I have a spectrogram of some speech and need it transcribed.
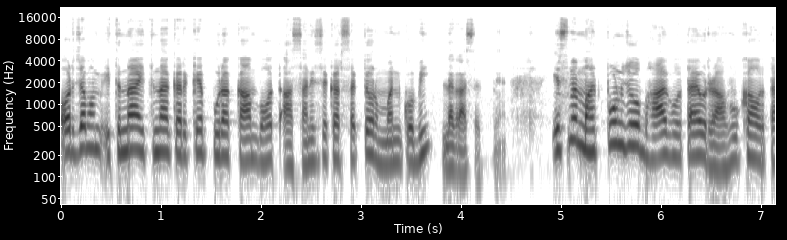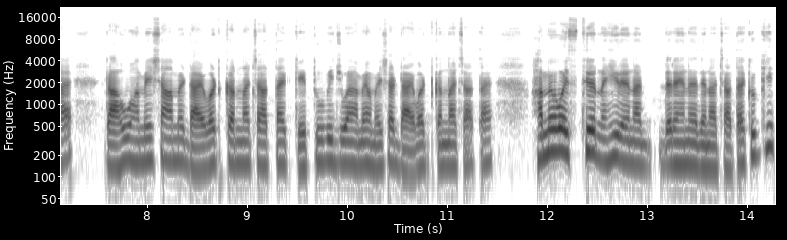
और जब हम इतना इतना करके पूरा काम बहुत आसानी से कर सकते हैं और मन को भी लगा सकते हैं। इसमें महत्वपूर्ण जो भाग होता है वो राहु का होता है। राहु हमेशा हमें डाइवर्ट करना चाहता है, केतु भी जो है हमें हमेशा डाइवर्ट करना चाहता है। हमें वो स्थिर नहीं रहना, रहने देना चाहता है, क्योंकि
